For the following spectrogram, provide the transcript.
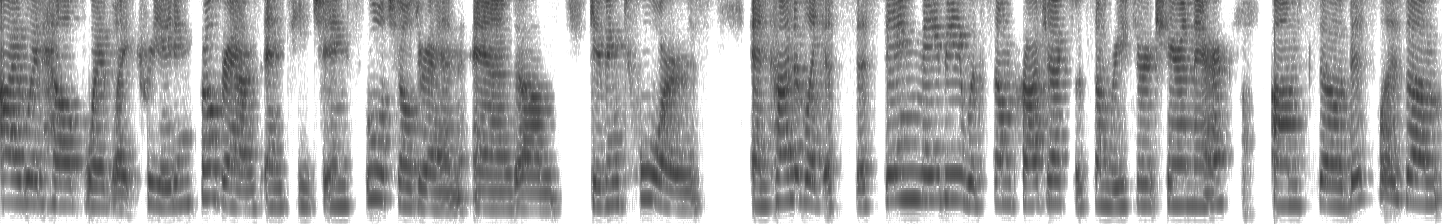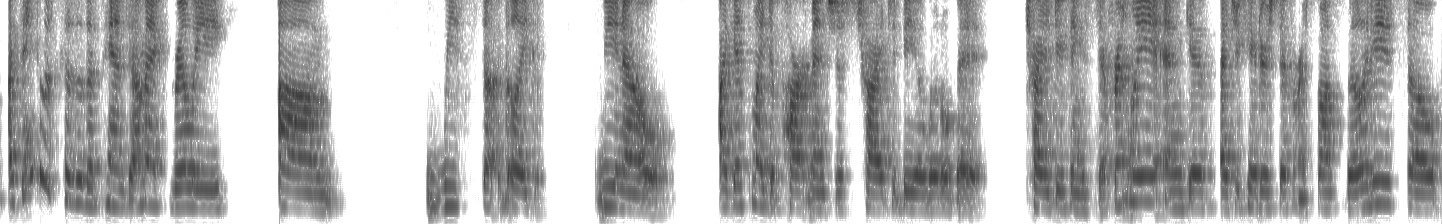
I would help with like creating programs and teaching school children and um, giving tours and kind of like assisting maybe with some projects with some research here and there. Um, so this was, um, I think it was because of the pandemic, really. Um, we st- like, you know, I guess my department just tried to be a little bit, try to do things differently and give educators different responsibilities. So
